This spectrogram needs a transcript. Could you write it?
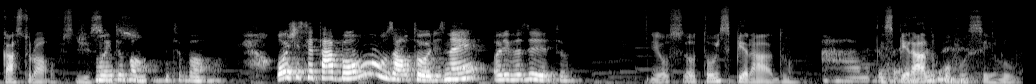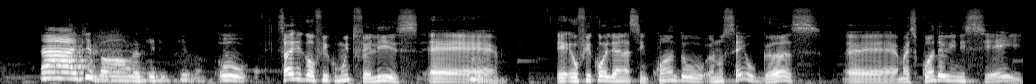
Castro Alves, disse Muito isso. bom, muito bom. Hoje você tá bom nos autores, né, Olivazito? Eu, eu tô inspirado. Ah, muito Inspirado bem, por bem. você, Lu. Ah, que bom, meu querido, que bom. O, sabe o que eu fico muito feliz? É, hum. eu, eu, fico olhando assim, quando. Eu não sei o Gus, é, mas quando eu iniciei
